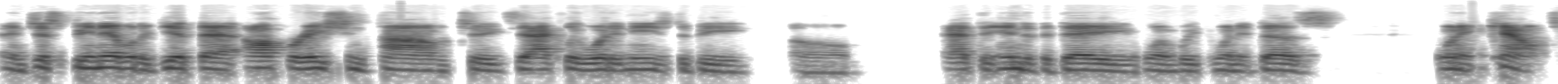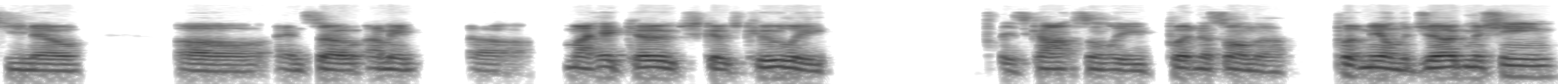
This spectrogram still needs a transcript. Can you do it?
and just being able to get that operation time to exactly what it needs to be um, at the end of the day when we when it does when it counts, you know. Uh, and so I mean uh, my head coach, Coach Cooley, is constantly putting us on the putting me on the jug machine,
